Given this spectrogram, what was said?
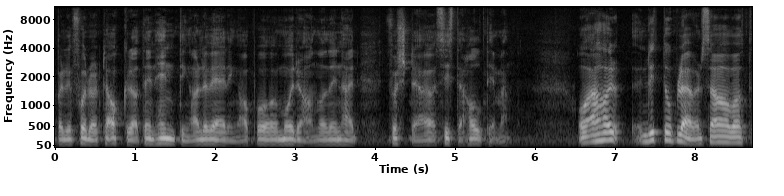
For i forhold til akkurat den hentinga og leveringa på morgenen og den her første, siste halvtimen. Og jeg har litt opplevelse av at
